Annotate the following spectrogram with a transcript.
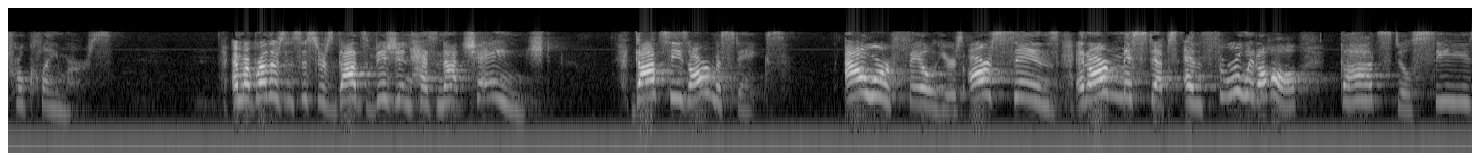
proclaimers. And my brothers and sisters, God's vision has not changed. God sees our mistakes, our failures, our sins, and our missteps, and through it all, God still sees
